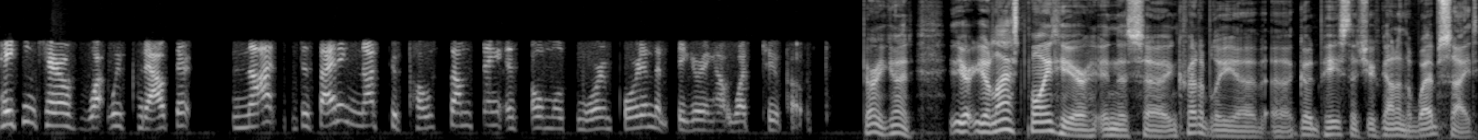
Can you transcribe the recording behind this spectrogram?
taking care of what we put out there not deciding not to post something is almost more important than figuring out what to post. Very good. Your your last point here in this uh, incredibly uh, uh, good piece that you've got on the website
